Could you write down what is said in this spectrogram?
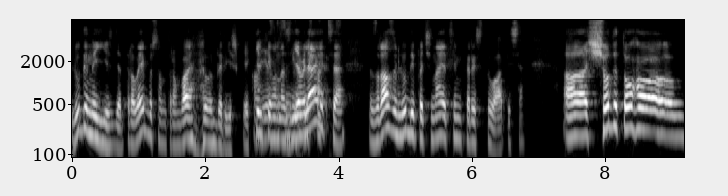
люди не їздять тролейбусом, трамваєм, велодоріжки. Як А, тільки вона з'являється, зразу люди починають цим користуватися. А щодо того,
